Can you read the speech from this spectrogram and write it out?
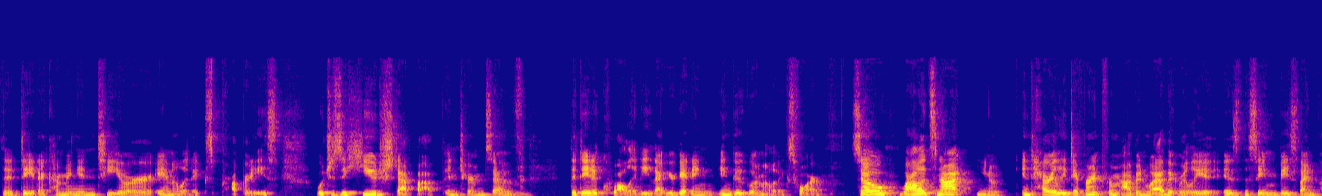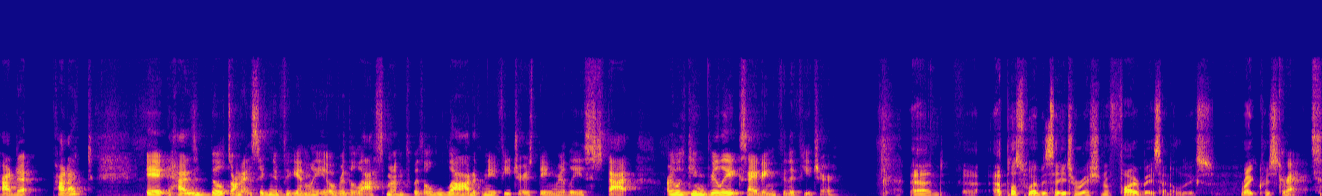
the data coming into your analytics properties, which is a huge step up in terms of mm. the data quality that you're getting in Google Analytics 4. So while it's not, you know, entirely different from App and Web, it really is the same baseline product product. It has built on it significantly over the last month with a lot of new features being released that are looking really exciting for the future. And uh, plus Web is an iteration of Firebase Analytics, right, Krista? Correct.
